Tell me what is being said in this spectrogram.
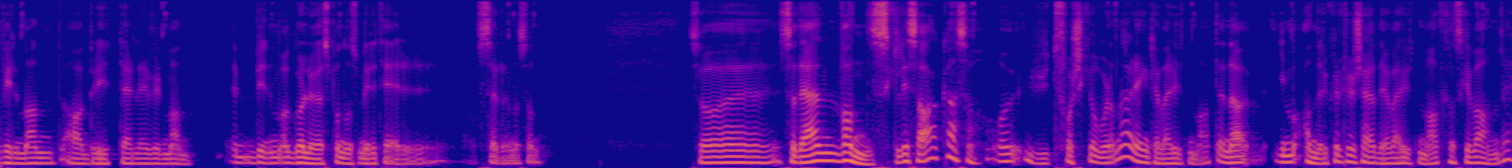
vil man avbryte, eller vil man eh, begynne å gå løs på noe som irriterer oss, eller noe sånt. Så, eh, så det er en vanskelig sak altså, å utforske hvordan er det egentlig å være uten mat. Enda, I andre kulturer er jo det å være uten mat ganske vanlig.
